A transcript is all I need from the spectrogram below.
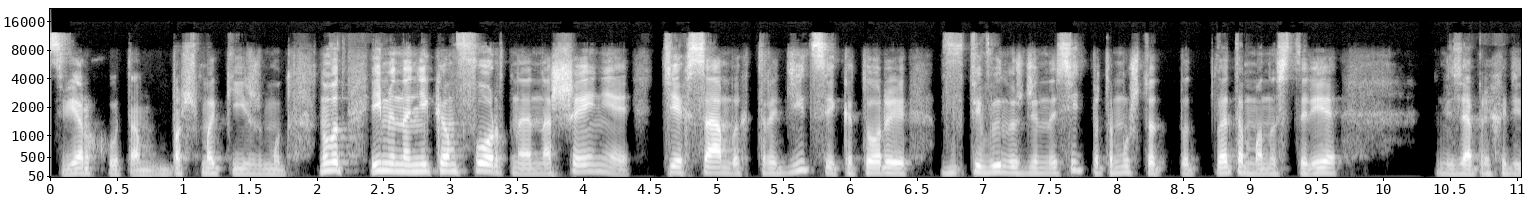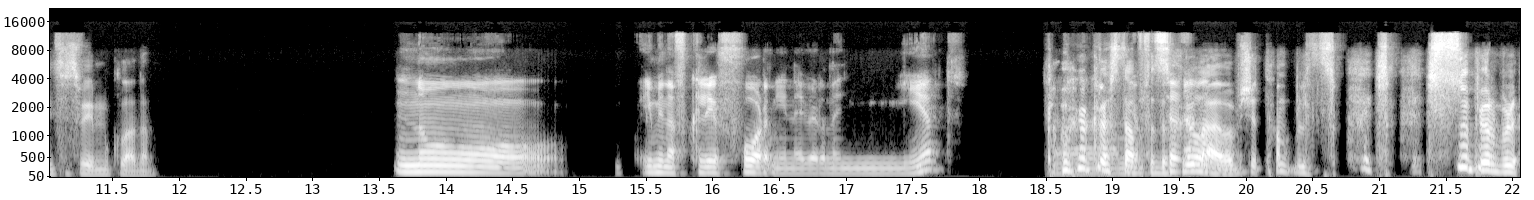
сверху, там, башмаки жмут. Ну, вот именно некомфортное ношение тех самых традиций, которые ты вынужден носить, потому что вот в этом монастыре нельзя приходить со своим укладом. Ну, именно в Калифорнии, наверное, нет. Как раз там-то дохрена вообще, там, блин, супер, блин,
